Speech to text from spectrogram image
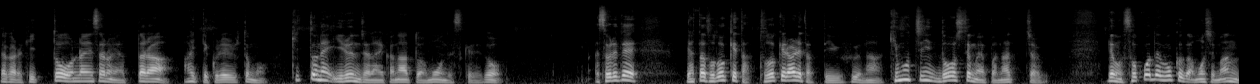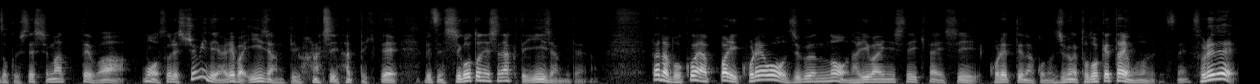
だからきっとオンラインサロンやったら入ってくれる人もきっとねいるんじゃないかなとは思うんですけれどそれでやった届けた届けられたっていう風な気持ちにどうしてもやっぱなっちゃうでもそこで僕がもし満足してしまってはもうそれ趣味でやればいいじゃんっていう話になってきて別に仕事にしなくていいじゃんみたいな。ただ僕はやっぱりこれを自分のなりわいにしていきたいしこれっていうのはこの自分が届けたいものですね。それで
